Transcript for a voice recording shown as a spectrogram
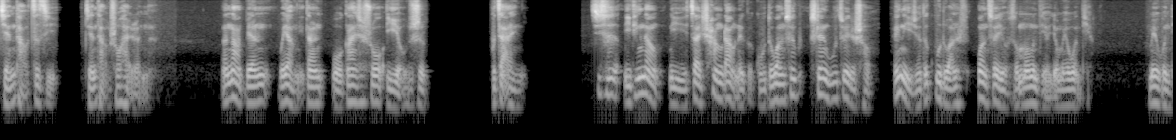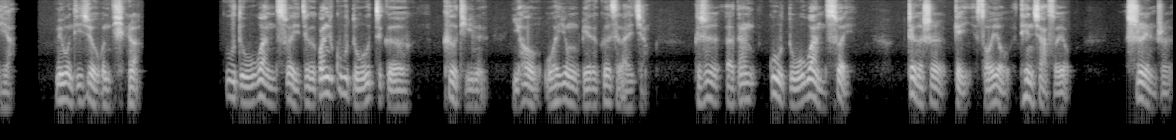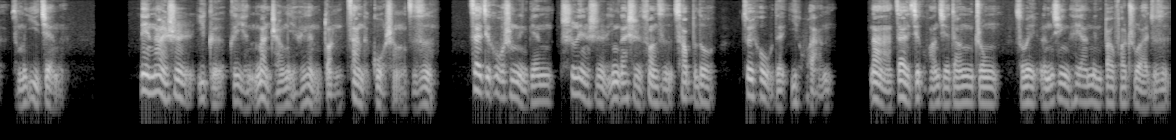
检讨自己，检讨受害人呢？那别人不要你，当然我刚才是说理由就是不再爱你。其实你听到你在唱到那个“孤独万岁，身无罪”的时候，哎，你觉得“孤独万万岁”有什么问题？有没有问题？没有问题啊，没有问题就有问题了。“孤独万岁”这个关于孤独这个课题呢？以后我会用别的歌词来讲，可是呃，当然“孤独万岁”这个是给所有天下所有失恋者什么意见呢？恋爱是一个可以很漫长，也可以很短暂的过程，只是在这个过程里边，失恋是应该是算是差不多最后的一环。那在这个环节当中，所谓人性黑暗面爆发出来，就是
